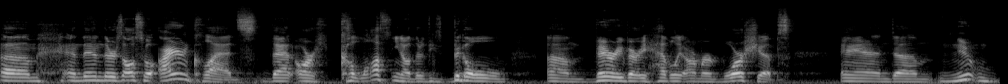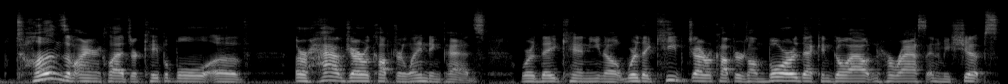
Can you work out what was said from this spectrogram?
Um, and then there's also ironclads that are colossal. You know, they're these big old, um, very very heavily armored warships, and um, new tons of ironclads are capable of or have gyrocopter landing pads where they can you know where they keep gyrocopters on board that can go out and harass enemy ships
